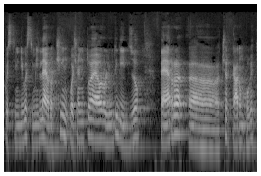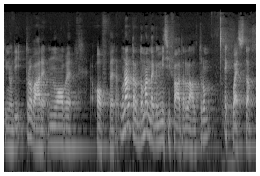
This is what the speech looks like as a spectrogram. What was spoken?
questi, di questi 1000 euro 500 euro li utilizzo per eh, cercare un pochettino di trovare nuove offer. Un'altra domanda che mi si fa tra l'altro è questa.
